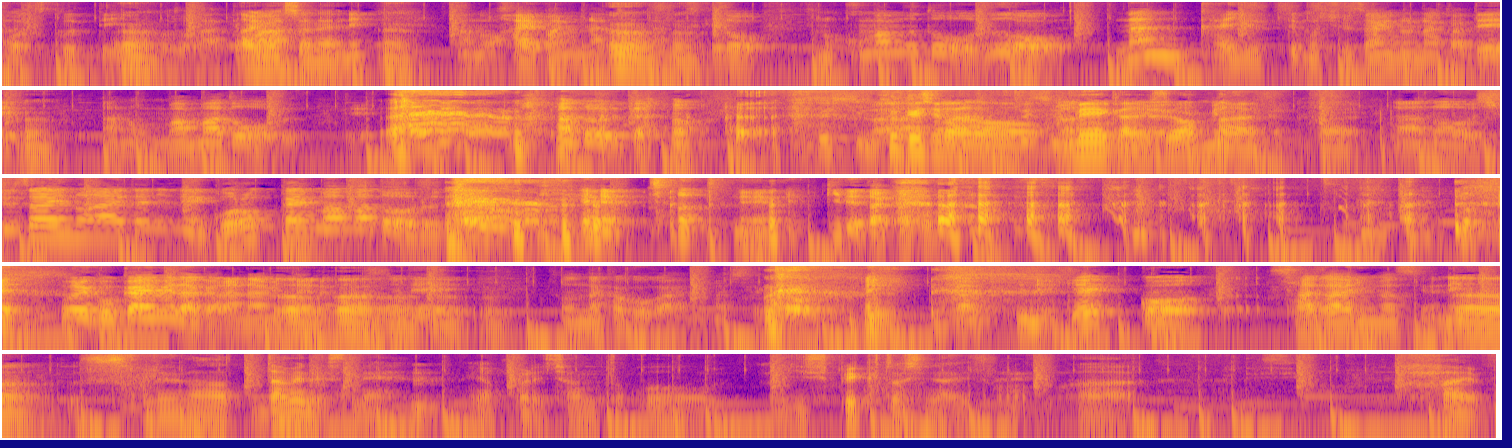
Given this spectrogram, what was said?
作っていくことがあって、ありましたあ後でね。うん。あの廃盤になっちゃったんですけど、そのコマムドールを何回言っても取材の中で、うん。あのママドールって、ね、ママドールってあの福島福島のメーカーですよ。あの取材の間にね56回ママドールって言ってちょっとね切れた過去が これこれ5回目だからなみたいな感じで、そんな過去がありましたけど。ね結構差がありますよね、うん、それはダメですね、うん。やっぱりちゃんとこうリスペクトしないと。はいですよ。はい。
